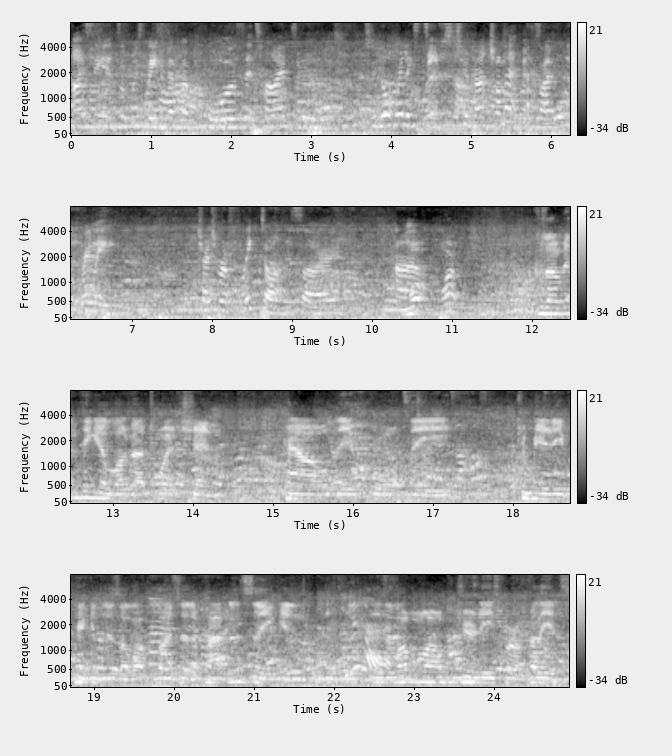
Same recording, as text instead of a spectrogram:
I see it's almost been a bit of a pause at times and not really said too much on it because I've really tried to reflect on so um, What? Because I've been thinking a lot about Twitch and how they've brought the community packages a lot closer to partners, so you can. There's a lot more opportunities for affiliates.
